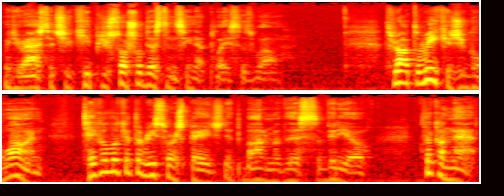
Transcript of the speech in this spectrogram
We do ask that you keep your social distancing at place as well. Throughout the week, as you go on, take a look at the resource page at the bottom of this video. Click on that.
